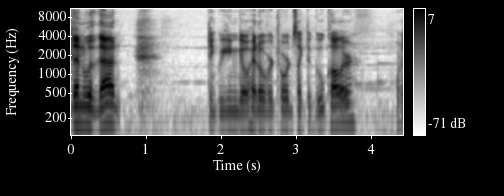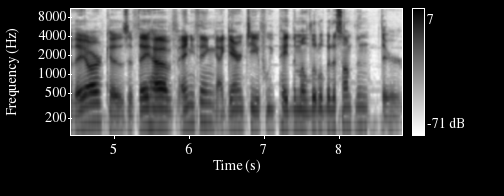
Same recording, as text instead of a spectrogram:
then with that, I think we can go head over towards like the ghoul caller where they are because if they have anything i guarantee if we paid them a little bit of something their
